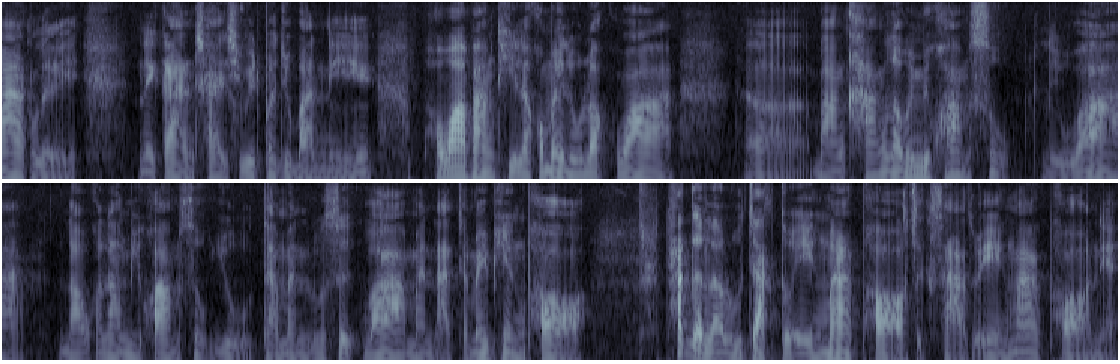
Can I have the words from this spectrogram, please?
มาก ๆเลย ในการใช้ชีวิตปัจจุบันนี้ เพราะว่าบางทีเราก็ไม่รู้หรอกว่าบางครั้งเราไม่มีความสุข หรือว่าเรากำลังมีความสุขอยู่ แต่มันรู้สึกว่ามันอาจจะไม่เพียงพอ ถ้าเกิดเรารู้จักตัวเองมากพอศึกษาตัวเองมากพอเนี่ย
